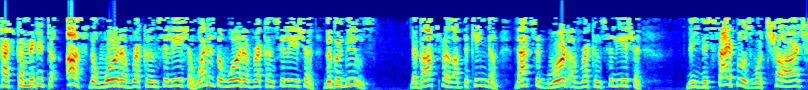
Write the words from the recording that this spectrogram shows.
has committed to us the word of reconciliation. What is the word of reconciliation? The good news. The gospel of the kingdom. That's the word of reconciliation. The disciples were charged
